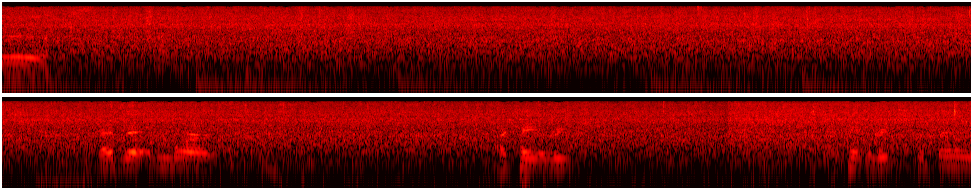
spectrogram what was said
Yeah. It didn't work. I can't reach. I can't reach the thing.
